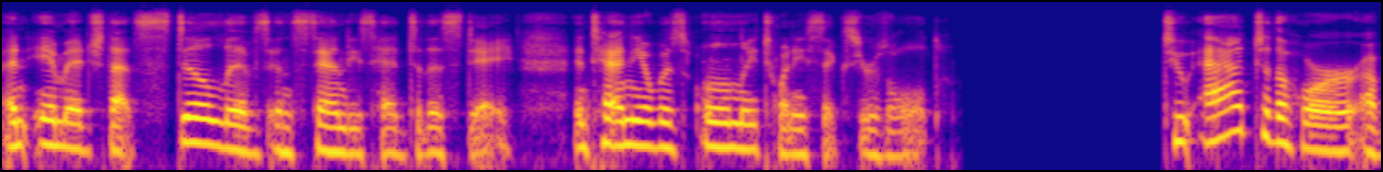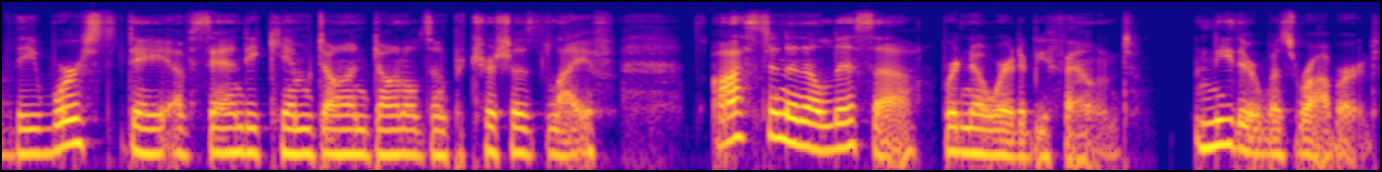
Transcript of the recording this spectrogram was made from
An image that still lives in Sandy's head to this day, and Tanya was only 26 years old. To add to the horror of the worst day of Sandy, Kim, Don, Donald's, and Patricia's life, Austin and Alyssa were nowhere to be found. Neither was Robert.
